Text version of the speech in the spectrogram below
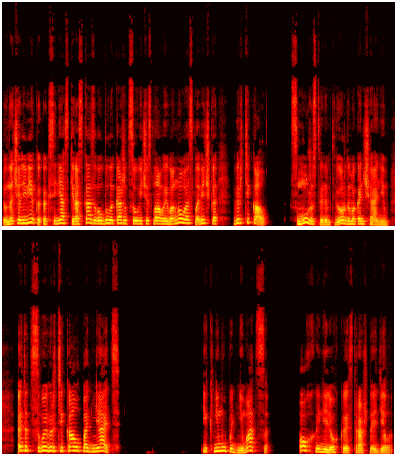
В начале века, как Синявский рассказывал, было, кажется, у Вячеслава Иванова словечко «вертикал», с мужественным твердым окончанием, этот свой вертикал поднять и к нему подниматься, ох, и нелегкое страшное дело.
